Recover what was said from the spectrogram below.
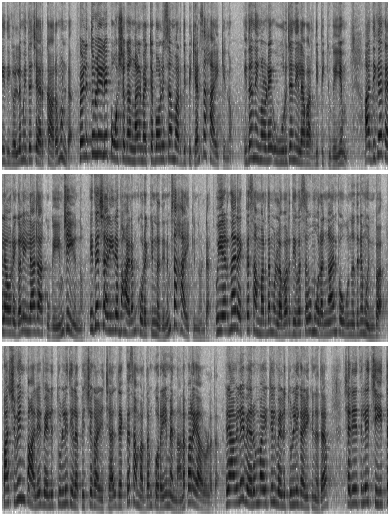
രീതികളിലും ഇത് ചേർക്കാറുമുണ്ട്. വെളുത്തുള്ളിയിലെ പോഷകങ്ങൾ മെറ്റബോളിസം വർദ്ധിപ്പിക്കാൻ സഹായിക്കുന്നു. ഇത് നിങ്ങളുടെ ഊർജനില വർദ്ധിപ്പിക്കുകയും അധിക കലോറികൾ ഇല്ലാതാക്കുകയും ചെയ്യുന്നു. ഇത് ശരീരഭാരം കുറയ്ക്കുന്നതിനും സഹായിക്കുന്നുണ്ട്. ഉയർന്ന രക്തസമ്മർദ്ദമുള്ളവർ ദിവസവും ഉറങ്ങാൻ പോകുന്നതിന് മുൻപ് പശുവിൻ പാലിൽ വെളുത്തുള്ളി തിളപ്പിച്ചു കഴിച്ചാൽ രക്തസമ്മർദ്ദം കുറയുമെന്നാണ് പറയാറുള്ളത്. രാവിലെ വെറും വയറ്റിൽ വെളുത്തുള്ളി കഴിക്കുന്നത് ശരീരത്തിലെ ചീത്ത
